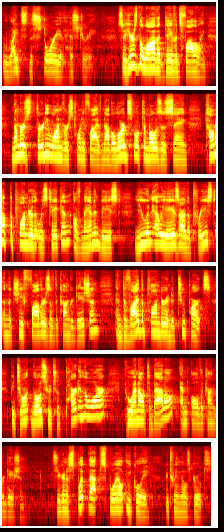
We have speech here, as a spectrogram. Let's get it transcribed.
writes the story of history. So here's the law that David's following Numbers 31, verse 25. Now the Lord spoke to Moses, saying, Count up the plunder that was taken of man and beast, you and Eleazar the priest and the chief fathers of the congregation, and divide the plunder into two parts between those who took part in the war who went out to battle and all the congregation. So you're going to split that spoil equally between those groups.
